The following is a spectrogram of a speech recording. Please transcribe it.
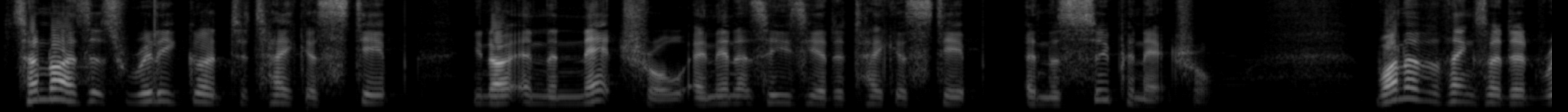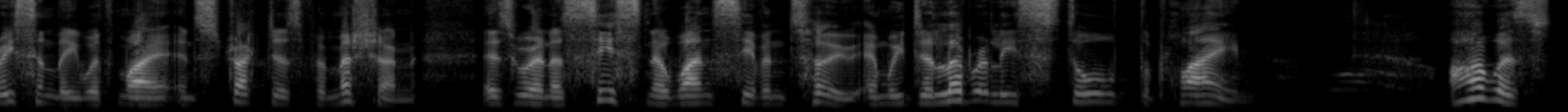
Sometimes it's really good to take a step, you know, in the natural, and then it's easier to take a step in the supernatural. One of the things I did recently with my instructor's permission is we're in a Cessna 172 and we deliberately stalled the plane I was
